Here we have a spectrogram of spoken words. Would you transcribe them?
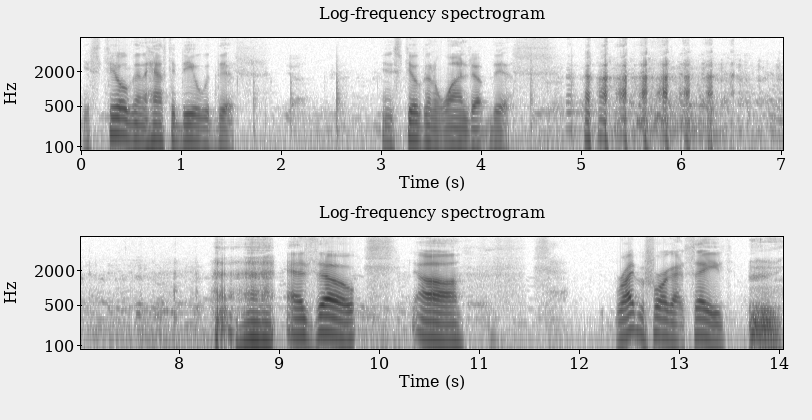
You're still going to have to deal with this. And it's still going to wind up this. and so, uh, right before I got saved, in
